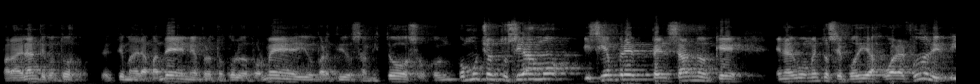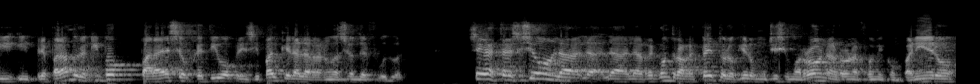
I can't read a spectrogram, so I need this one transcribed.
para adelante con todo el tema de la pandemia, protocolo de por medio, partidos amistosos, con, mucho entusiasmo y siempre pensando en que en algún momento se podía jugar al fútbol y preparando el equipo para ese objetivo principal que era la reanudación del fútbol. Llega esta decisión, la, recontra respeto, lo quiero muchísimo a Ronald, Ronald fue mi compañero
